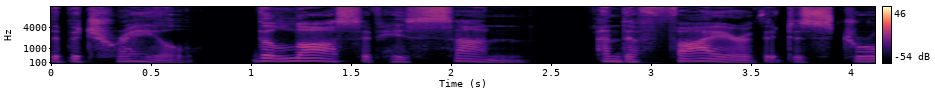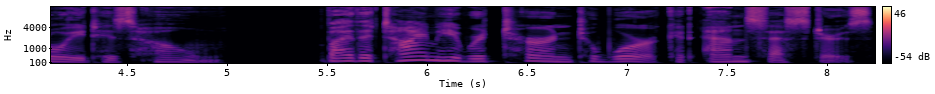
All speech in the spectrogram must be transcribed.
the betrayal, the loss of his son, and the fire that destroyed his home. By the time he returned to work at Ancestors,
